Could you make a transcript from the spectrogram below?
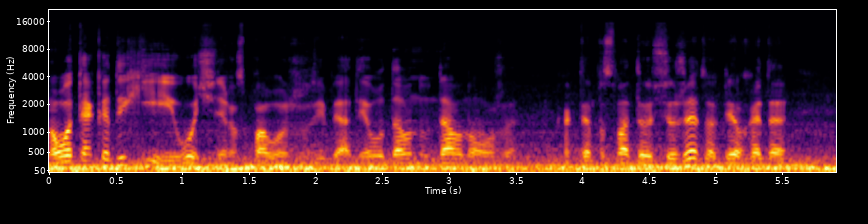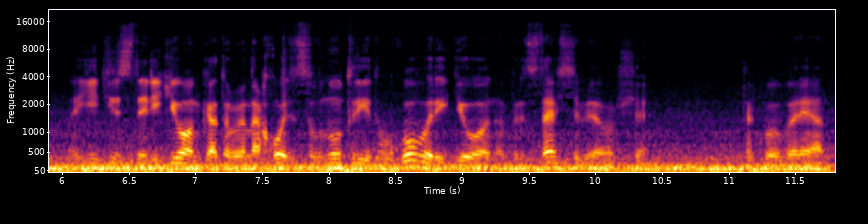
Ну вот я к Адыгее очень расположен, ребят. Я вот давно-давно уже. Как-то посмотрел сюжет. Во-первых, это единственный регион, который находится внутри другого региона. Представь себе вообще такой вариант.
